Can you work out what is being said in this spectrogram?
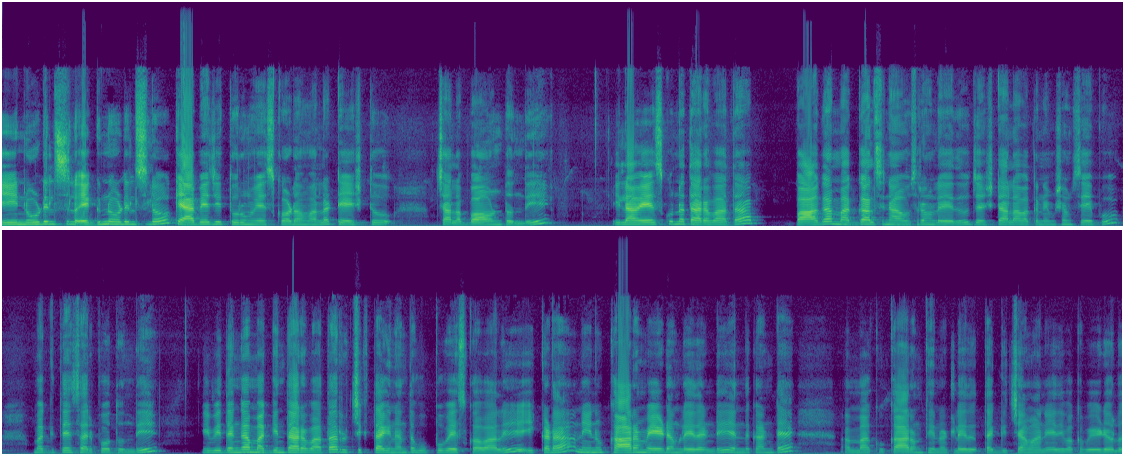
ఈ నూడిల్స్లో ఎగ్ నూడిల్స్లో క్యాబేజీ తురుము వేసుకోవడం వల్ల టేస్ట్ చాలా బాగుంటుంది. ఇలా వేసుకున్న తర్వాత బాగా మగ్గాల్సిన అవసరం లేదు జస్ట్ అలా ఒక నిమిషం సేపు మగ్గితే సరిపోతుంది. ఈ విధంగా మగ్గిన తర్వాత రుచికి తగినంత ఉప్పు వేసుకోవాలి. ఇక్కడ నేను కారం వేయడం లేదండి. ఎందుకంటే మాకు కారం తినట్లేదు తగ్గించాము అనేది ఒక వీడియోలో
